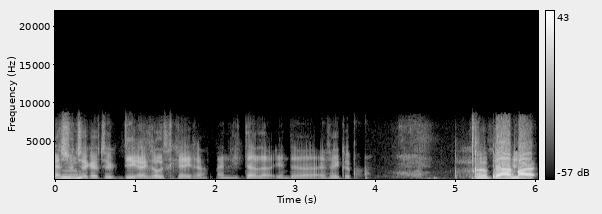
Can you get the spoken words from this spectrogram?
En. Suchek heeft natuurlijk direct rood gekregen. En die tellen in de FA Cup. Oh, Ja, maar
